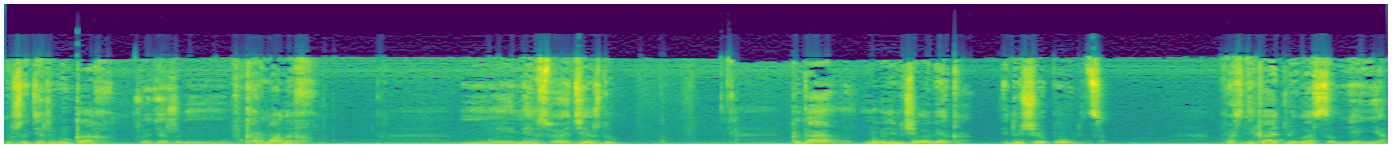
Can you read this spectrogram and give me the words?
Мы что держим в руках, что держим в карманах, мы имеем свою одежду. Когда мы видим человека, идущего по улице, возникает ли у нас сомнение,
